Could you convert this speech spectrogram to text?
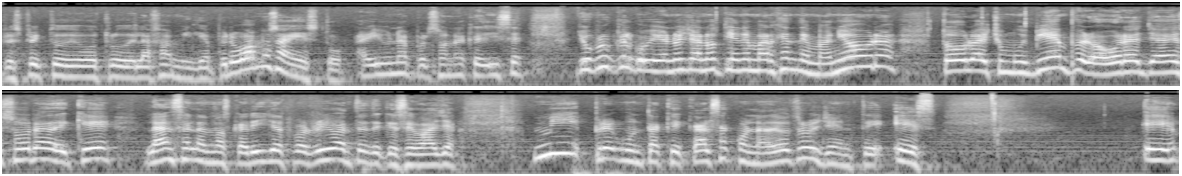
respecto de otro de la familia. Pero vamos a esto. Hay una persona que dice, yo creo que el gobierno ya no tiene margen de maniobra, todo lo ha hecho muy bien, pero ahora ya es hora de que lancen las mascarillas por arriba antes de que se vaya. Mi pregunta que calza con la de otro oyente es, eh,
